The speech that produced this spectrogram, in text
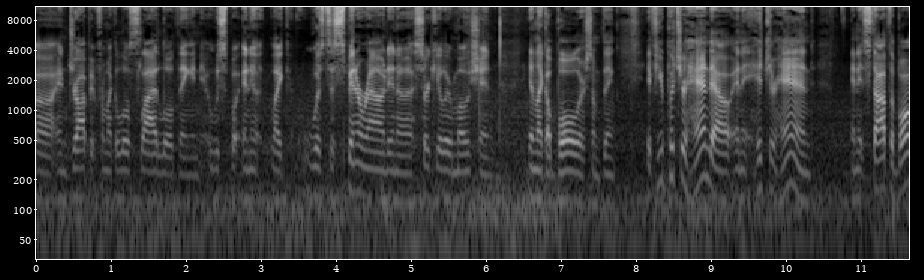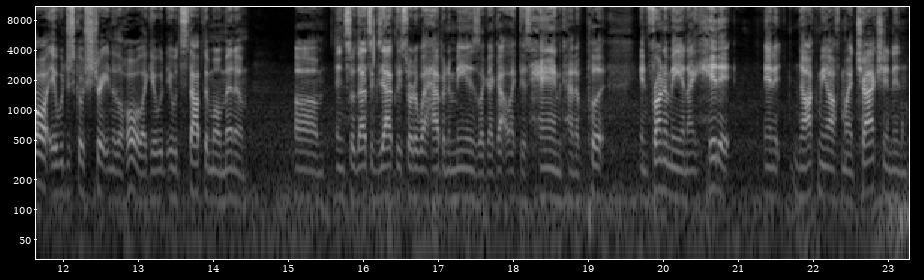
uh, and drop it from like a little slide little thing and it was and it like was to spin around in a circular motion in like a bowl or something. If you put your hand out and it hit your hand, and it stopped the ball, it would just go straight into the hole. Like it would it would stop the momentum. Um, and so that's exactly sort of what happened to me is like I got like this hand kind of put in front of me and I hit it and it knocked me off my traction and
